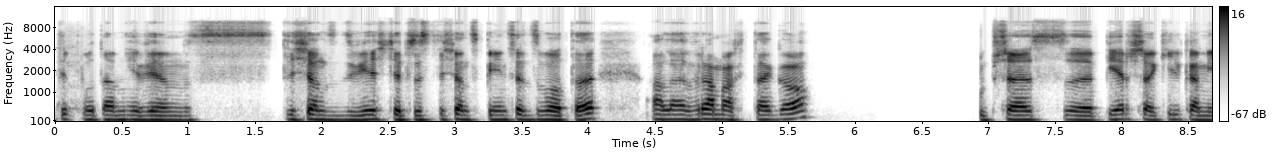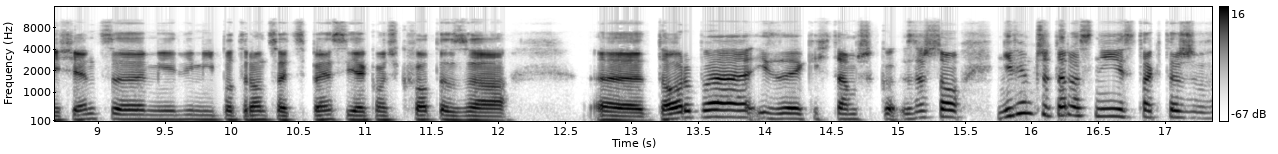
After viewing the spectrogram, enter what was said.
typu tam, nie wiem, z 1200 czy z 1500 zł, ale w ramach tego przez pierwsze kilka miesięcy mieli mi potrącać z pensji jakąś kwotę za e, torbę i za jakieś tam szko- Zresztą nie wiem, czy teraz nie jest tak też w,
